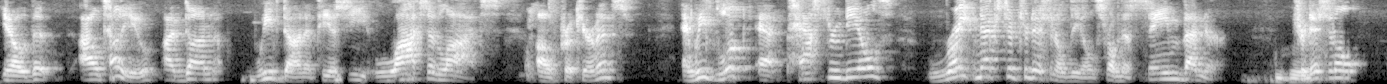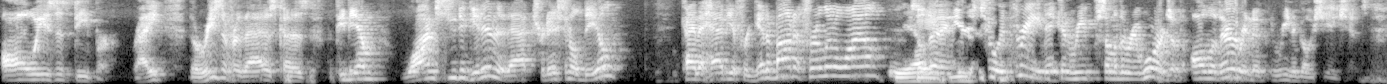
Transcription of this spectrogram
you know, the, I'll tell you, I've done, we've done at PSG lots and lots of procurements, and we've looked at pass through deals right next to traditional deals from the same vendor. Mm-hmm. Traditional always is deeper right? The reason for that is because the PBM wants you to get into that traditional deal, kind of have you forget about it for a little while, yeah. so that in years two and three they can reap some of the rewards of all of their rene- renegotiations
